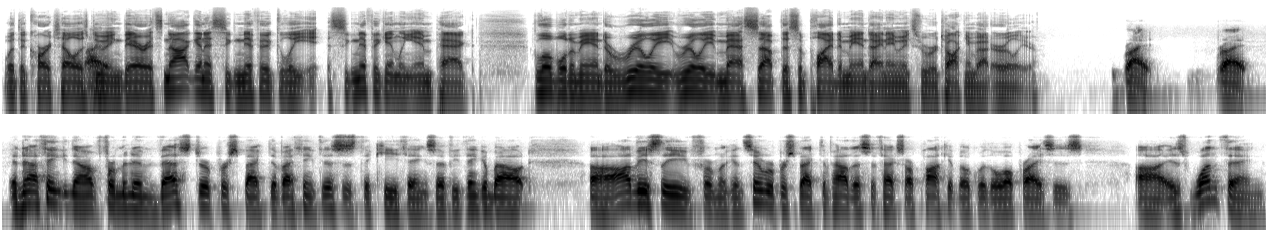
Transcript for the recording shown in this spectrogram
what the cartel is right. doing there. It's not going to significantly significantly impact global demand to really really mess up the supply demand dynamics we were talking about earlier. Right. Right. And I think now from an investor perspective, I think this is the key thing. So if you think about uh, obviously from a consumer perspective, how this affects our pocketbook with oil prices uh, is one thing.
